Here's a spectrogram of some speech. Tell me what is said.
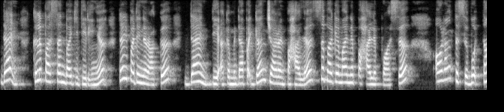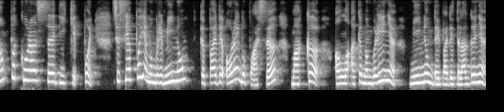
dan kelepasan bagi dirinya daripada neraka dan dia akan mendapat ganjaran pahala sebagaimana pahala puasa orang tersebut tanpa kurang sedikit pun. Sesiapa yang memberi minum kepada orang yang berpuasa, maka Allah akan memberinya minum daripada telaganya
